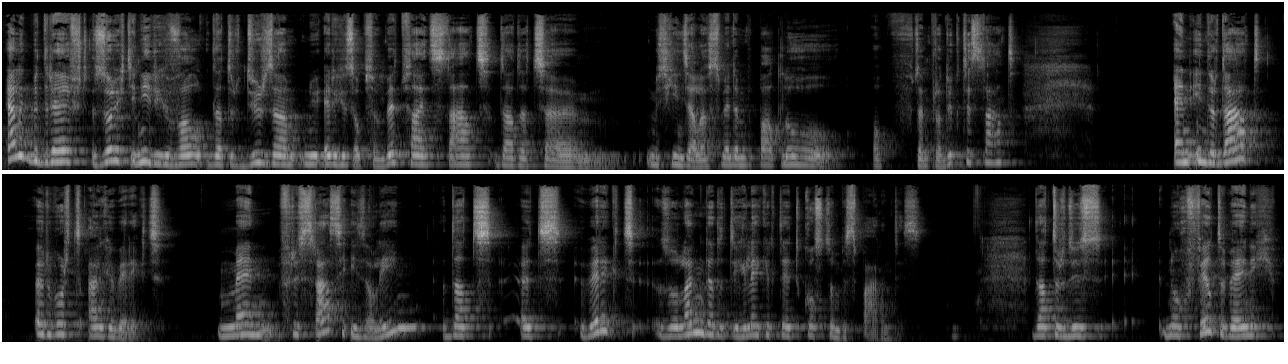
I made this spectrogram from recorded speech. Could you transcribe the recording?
Elk bedrijf zorgt in ieder geval dat er duurzaam nu ergens op zijn website staat, dat het uh, misschien zelfs met een bepaald logo op zijn producten staat. En inderdaad, er wordt aan gewerkt. Mijn frustratie is alleen dat het werkt zolang dat het tegelijkertijd kostenbesparend is. Dat er dus nog veel te weinig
